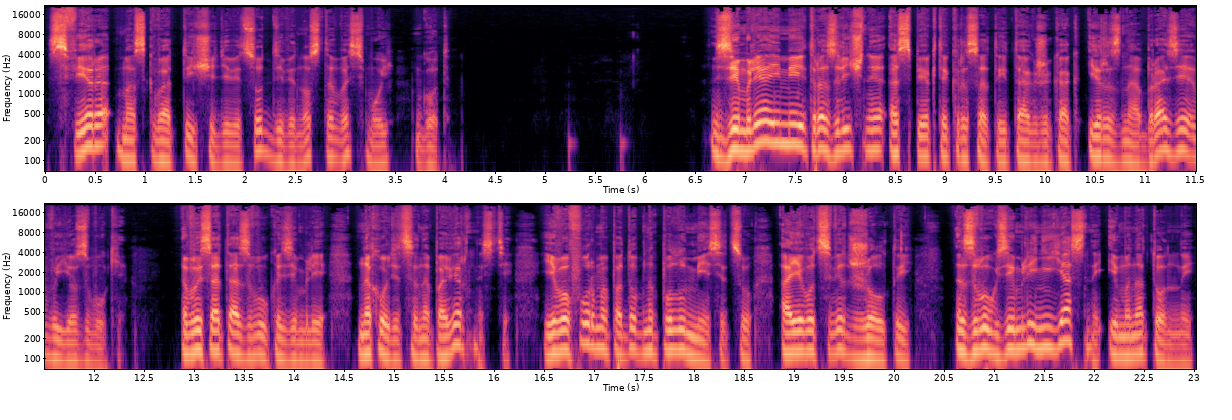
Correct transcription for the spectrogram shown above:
Сфера. Москва. 1998 год». Земля имеет различные аспекты красоты, так же, как и разнообразие в ее звуке. Высота звука Земли находится на поверхности, его форма подобна полумесяцу, а его цвет желтый. Звук Земли неясный и монотонный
